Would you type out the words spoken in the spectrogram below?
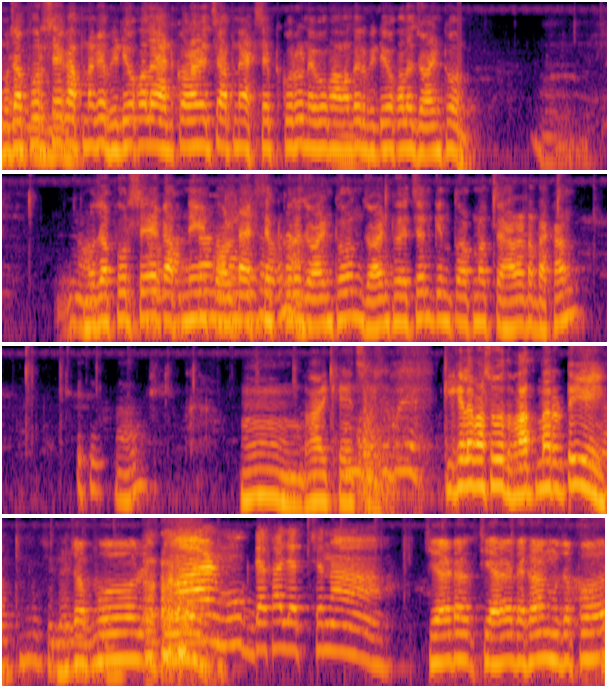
মুজাফর শেখ আপনাকে ভিডিও কলে অ্যাড করা হয়েছে আপনি অ্যাকসেপ্ট করুন এবং আমাদের ভিডিও কলে জয়েন্ট হন। মুজাফর শেখ আপনি কলটা অ্যাকসেপ্ট করে জয়েন্ট হন জয়েন্ট হয়েছেন কিন্তু আপনার চেহারাটা দেখান। হুম। ভাই খেয়েছি। কি খেলে মাসুদ? ভাত না রুটি? মুজাফর তোমার মুখ দেখা যাচ্ছে না। চেহারাটা চেহারা দেখান মুজাফর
